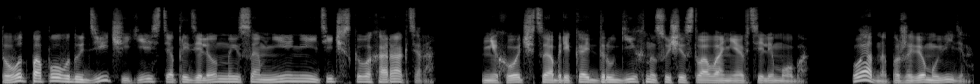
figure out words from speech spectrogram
то вот по поводу дичи есть определенные сомнения этического характера. Не хочется обрекать других на существование в теле моба. Ладно, поживем-увидим.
